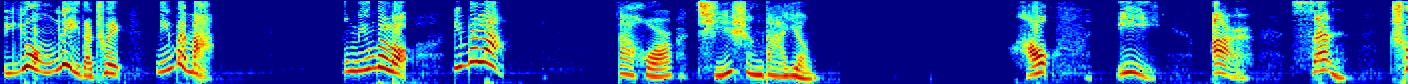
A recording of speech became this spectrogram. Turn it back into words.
用力的吹，明白吗？”“我明白了，明白了。”大伙儿齐声答应。好，一二三，吹！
